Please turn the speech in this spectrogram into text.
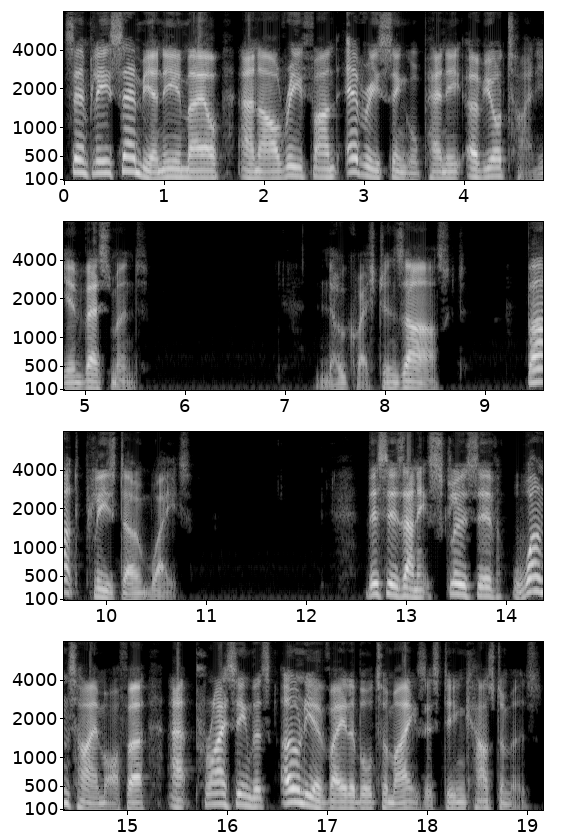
simply send me an email and I'll refund every single penny of your tiny investment no questions asked. But please don't wait. This is an exclusive one-time offer at pricing that's only available to my existing customers.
